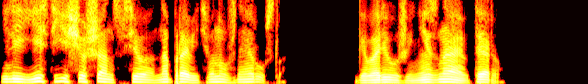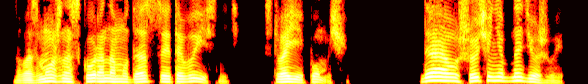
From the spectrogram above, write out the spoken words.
Или есть еще шанс все направить в нужное русло?» «Говорю же, не знаю, Террел. Но, возможно, скоро нам удастся это выяснить, с твоей помощью». «Да уж, очень обнадеживает.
